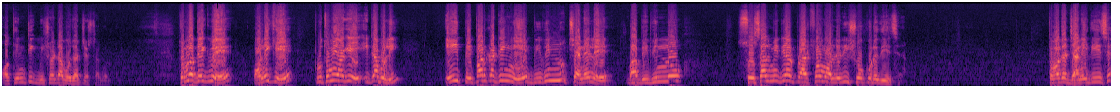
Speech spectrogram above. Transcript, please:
অথেন্টিক বিষয়টা বোঝার চেষ্টা করবে। তোমরা দেখবে অনেকে, প্রথমে আগে এটা বলি, এই পেপার কাটিং নিয়ে বিভিন্ন চ্যানেলে বা বিভিন্ন সোশ্যাল মিডিয়ার প্ল্যাটফর্ম অলরেডি শো করে দিয়েছে। তোমাদের জানিয়ে দিয়েছে।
